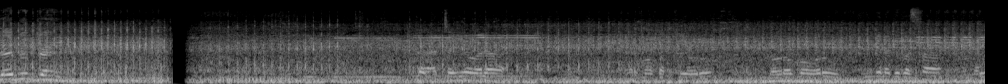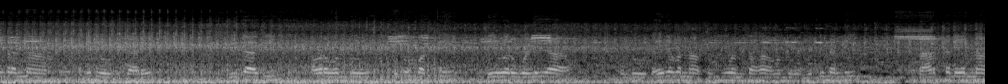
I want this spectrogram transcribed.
ಜೈ ಭೀಮ್ ಜೈ ಧರ್ಮಪತ್ನಿಯವರು ಗೌರಮ್ಮ ಅವರು ಇಂದಿನ ದಿವಸ ನಮ್ಮೆಲ್ಲರನ್ನ ಅಗಲಿ ಹೋಗಿದ್ದಾರೆ. ಹೀಗಾಗಿ ಅವರ ಒಂದು ಕುಟುಂಬಕ್ಕೆ ದೇವರು ಒಳ್ಳೆಯ ಒಂದು ಧೈರ್ಯವನ್ನು ತುಂಬುವಂತಹ ಒಂದು ನಿಟ್ಟಿನಲ್ಲಿ ಪ್ರಾರ್ಥನೆಯನ್ನು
